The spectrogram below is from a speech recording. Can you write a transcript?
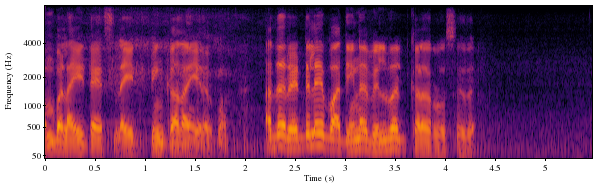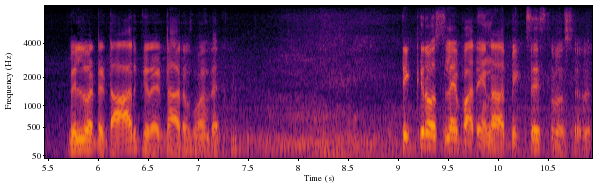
ரொம்ப லைட் ஆயிடுச்சு. லைட் பிங்காக தான் இருக்கும். அது ரெட்டுலேயே பார்த்தீங்கன்னா வெல்வெட் கலர் ரோஸ் இது. வில்வெட்டு டார்க் ரெட்டாக இருக்கும் அது. திக் ரோஸ்லேயே பார்த்தீங்கன்னா பிக் சைஸ் ரோஸ் இது.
